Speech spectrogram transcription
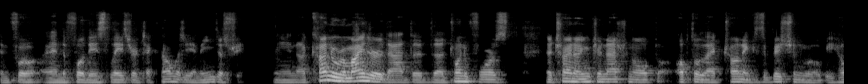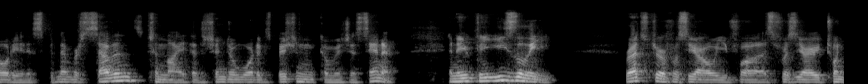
and for and for this laser technology and industry. And a kind of reminder that the, the 24th, the China International Optoelectronic Exhibition will be held in September 7th to 9th at the Shenzhen World Exhibition Convention Center. And you can easily register for CIOE for, for CIOE 20,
